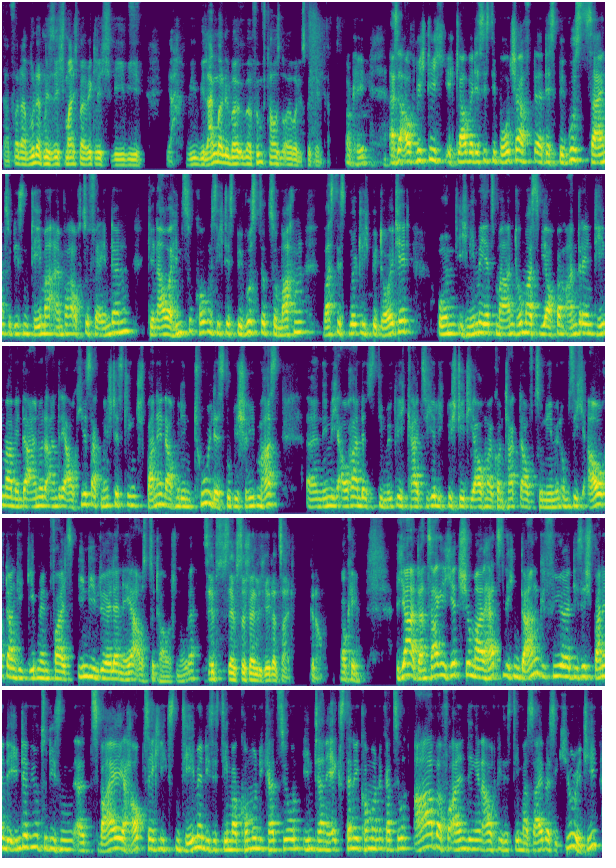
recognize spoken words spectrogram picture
da, da wundert man sich manchmal wirklich, wie, wie, ja, wie, wie lange man über, über 5000 Euro diskutieren kann. Okay, also auch wichtig, ich glaube, das ist die Botschaft, äh, das Bewusstsein zu diesem Thema einfach auch zu verändern, genauer hinzugucken, sich das bewusster zu machen, was das wirklich bedeutet. Und ich nehme jetzt mal an, Thomas, wie auch beim anderen Thema, wenn der ein oder andere auch hier sagt, Mensch, das klingt spannend, auch mit dem Tool, das du beschrieben hast, äh, nehme ich auch an, dass die Möglichkeit sicherlich besteht, hier auch mal Kontakt aufzunehmen, um sich auch dann gegebenenfalls individueller näher auszutauschen, oder? Selbst, selbstverständlich jederzeit, genau. Okay. Ja, dann sage ich jetzt schon mal herzlichen Dank für dieses spannende Interview zu diesen äh, zwei hauptsächlichsten Themen, dieses Thema Kommunikation, interne, externe Kommunikation, aber vor allen Dingen auch dieses Thema Cyber Security.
